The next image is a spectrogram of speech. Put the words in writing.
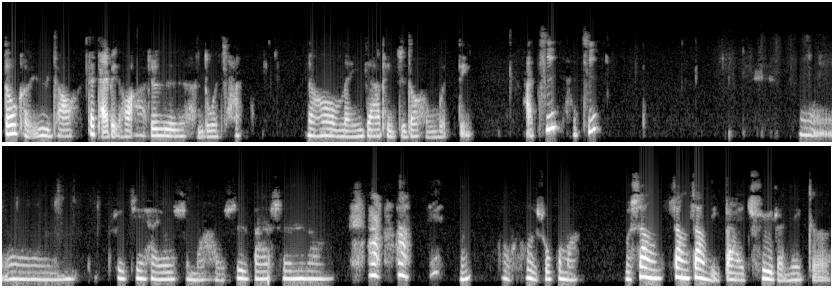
都可遇到，在台北的话就是很多家，然后每一家品质都很稳定，好吃好吃。嗯，最近还有什么好事发生呢？啊啊，嗯，我我有说过吗？我上上上礼拜去了那个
